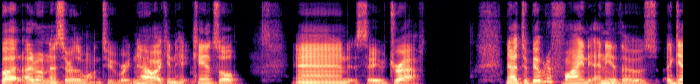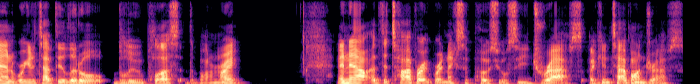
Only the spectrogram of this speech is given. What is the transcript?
but I don't necessarily want to right now. I can hit cancel and save draft. Now to be able to find any of those, again, we're going to tap the little blue plus at the bottom right. And now at the top right, right next to post, you'll see drafts. I can tap on drafts.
